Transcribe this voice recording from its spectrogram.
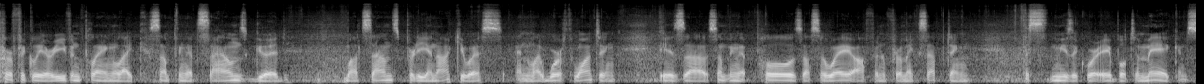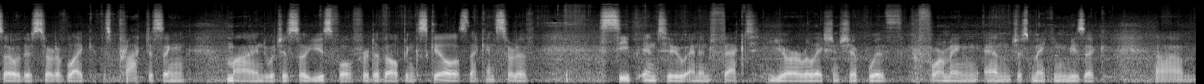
perfectly or even playing like something that sounds good, well, it sounds pretty innocuous and like worth wanting, is uh, something that pulls us away often from accepting this music we're able to make. And so there's sort of like this practicing mind, which is so useful for developing skills that can sort of seep into and infect your relationship with performing and just making music um,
